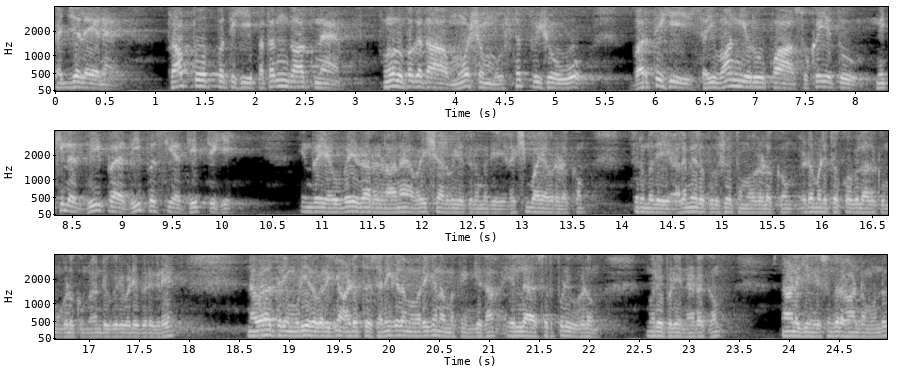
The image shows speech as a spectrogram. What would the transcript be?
கஜ்ஜலேன பிராப்தோத்பத்தி பதங்காத்ன புனருபகதா மோஷம் உஷ்ணத்விஷோவோ வர்த்திகி சைவான்ய ரூபா சுகயத்து நிகில தீப தீபசிய தீப்திகி இன்றைய உபயதாரர்களான வைஷால்விய திருமதி லட்சுமிபாய் அவர்களுக்கும் திருமதி அலமேல புருஷோத்தம் அவர்களுக்கும் இடமளித்த கோவிலாருக்கும் உங்களுக்கும் நன்றி கூறி விடைபெறுகிறேன். நவராத்திரி முடிகிற வரைக்கும் அடுத்த சனிக்கிழமை வரைக்கும் நமக்கு இங்கே தான் எல்லா சொற்பொழிவுகளும் முறைப்படி நடக்கும். நாளைக்கு இங்கே சுந்தரகாண்டம் உண்டு.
